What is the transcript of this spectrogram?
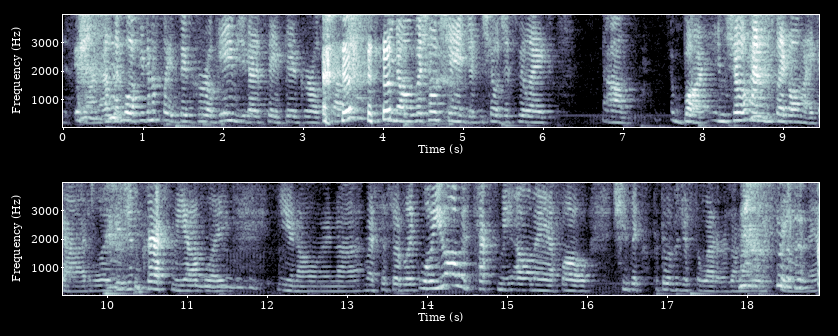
this one. I was like, well, if you're gonna play big girl games, you gotta say big girl stuff, you know. But she'll change it, and she'll just be like, um, but, and she'll. I'm just like, oh my god, like it just cracks me up, like. You know, and uh, my sister will be like, "Well, you always text me LMAFO." She's like, "But those are just the letters. I'm not really saying it."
